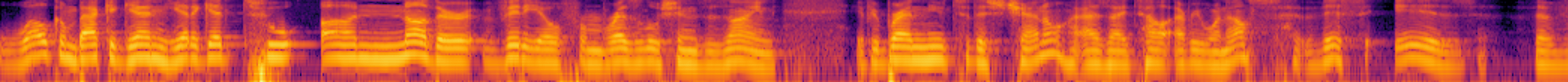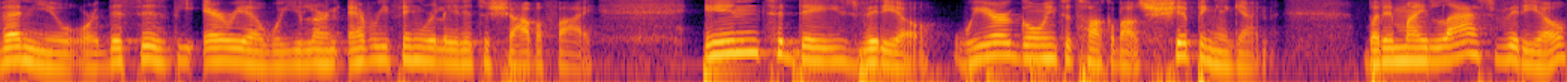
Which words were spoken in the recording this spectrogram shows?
Welcome back again, yet again, to another video from Rezolutions Design. If you're brand new to this channel, as I tell everyone else, this is the venue or this is the area where you learn everything related to Shopify. In today's video, we are going to talk about shipping again. But in my last video,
